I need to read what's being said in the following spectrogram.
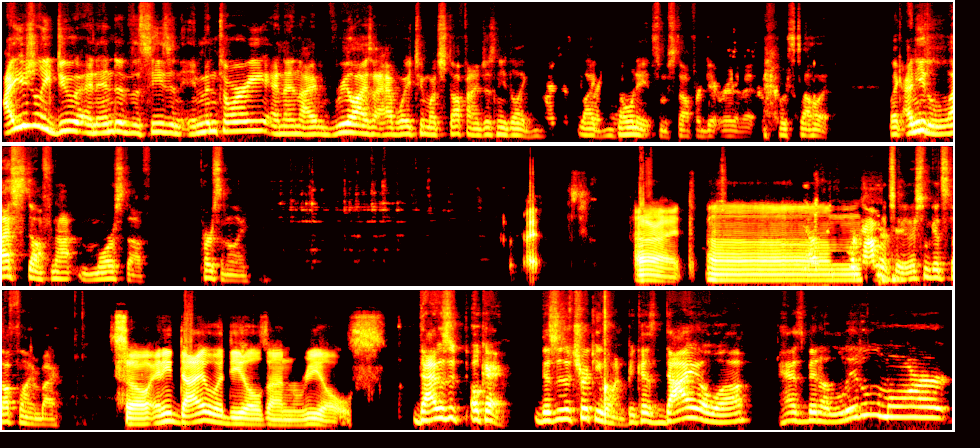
I usually do an end of the season inventory and then I realize I have way too much stuff and I just need to like like donate some stuff or get rid of it or sell it. Like I need less stuff, not more stuff, personally. All right. Um More comments here. There's some good stuff flying by. so any Daiwa deals on reels? That is a okay. This is a tricky one because Daiwa has been a little more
